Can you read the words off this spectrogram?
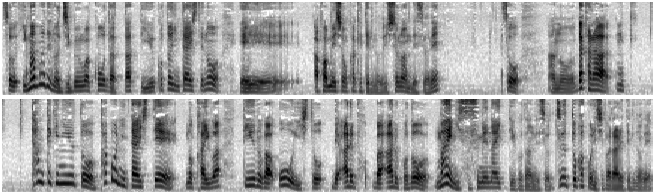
その今までの自分はこうだったっていうことに対しての、えーアファメーションをかけてるのと一緒なんですよね。そうあのだからもう端的に言うと過去に対しての会話っていうのが多い人であればあるほど前に進めないっていうことなんですよ。ずっと過去に縛られてるので。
